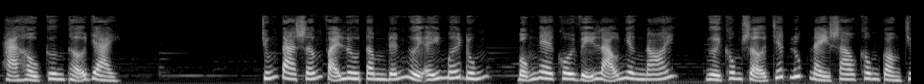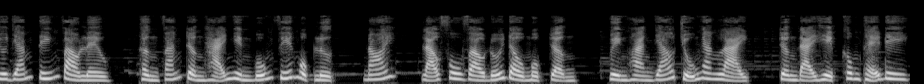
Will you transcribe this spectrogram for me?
hạ hầu cương thở dài. Chúng ta sớm phải lưu tâm đến người ấy mới đúng, bỗng nghe khôi vĩ lão nhân nói, người không sợ chết lúc này sao không còn chưa dám tiến vào lều, thần phán Trần Hải nhìn bốn phía một lượt, nói, lão phu vào đối đầu một trận, huyền hoàng giáo chủ ngăn lại, Trần Đại Hiệp không thể đi,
